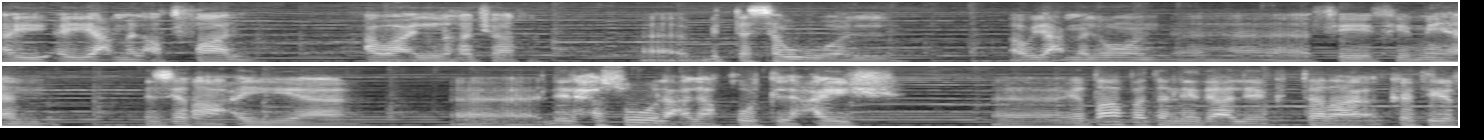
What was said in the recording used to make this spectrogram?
أي يعمل أطفال عوائل الغجر آه، بالتسول أو يعملون آه، في في مهن زراعية آه، للحصول على قوت العيش. آه، إضافة لذلك ترى كثير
